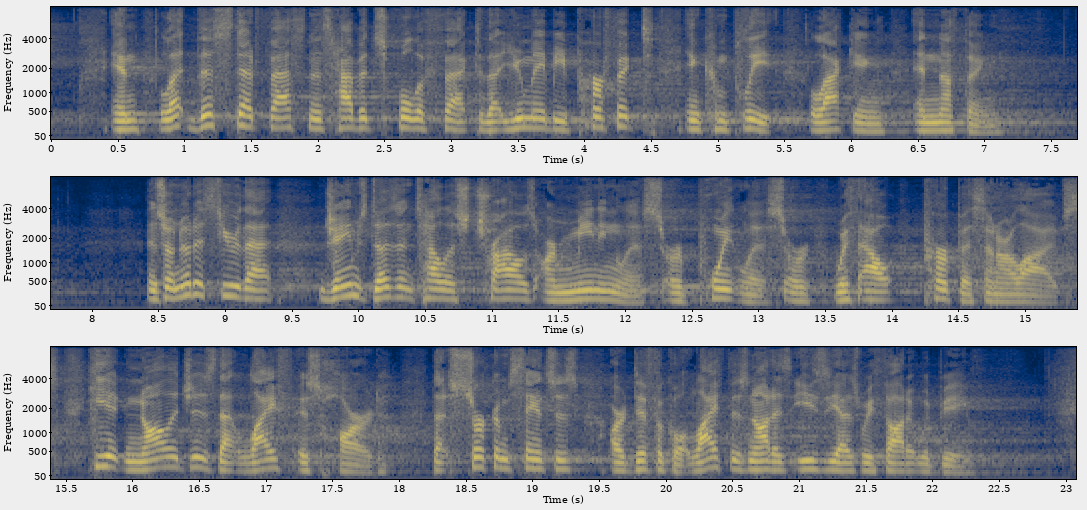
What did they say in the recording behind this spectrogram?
And let this steadfastness have its full effect, that you may be perfect and complete, lacking in nothing. And so notice here that James doesn't tell us trials are meaningless or pointless or without purpose in our lives. He acknowledges that life is hard, that circumstances are difficult. Life is not as easy as we thought it would be.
